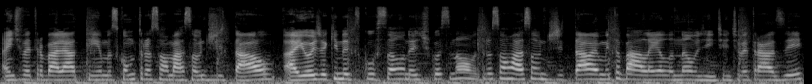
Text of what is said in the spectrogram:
a gente vai trabalhar temas como transformação digital. Aí hoje aqui na discussão, né, a gente ficou assim, não, transformação digital é muita balela. Não, gente, a gente vai trazer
